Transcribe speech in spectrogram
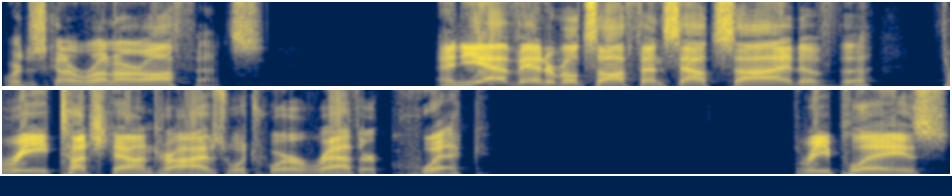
We're just going to run our offense. And yeah, Vanderbilt's offense outside of the three touchdown drives, which were rather quick, three plays,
